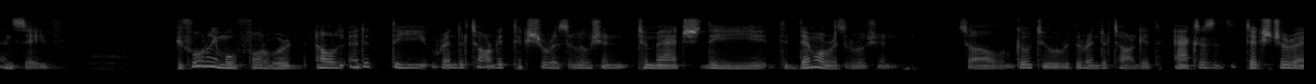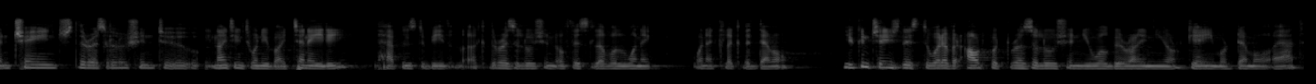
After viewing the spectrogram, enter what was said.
and save. Before I move forward, I'll edit the render target texture resolution to match the, the demo resolution. So I'll go to the render target, access the texture and change the resolution to 1920 by 1080. It happens to be like the resolution of this level when I when I click the demo. You can change this to whatever output resolution you will be running your game or demo at.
